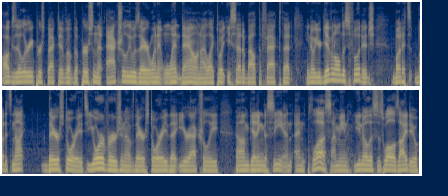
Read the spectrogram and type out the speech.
auxiliary perspective of the person that actually was there when it went down. I liked what you said about the fact that you know you're given all this footage, but it's but it's not their story. It's your version of their story that you're actually um, getting to see. And and plus, I mean, you know this as well as I do.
